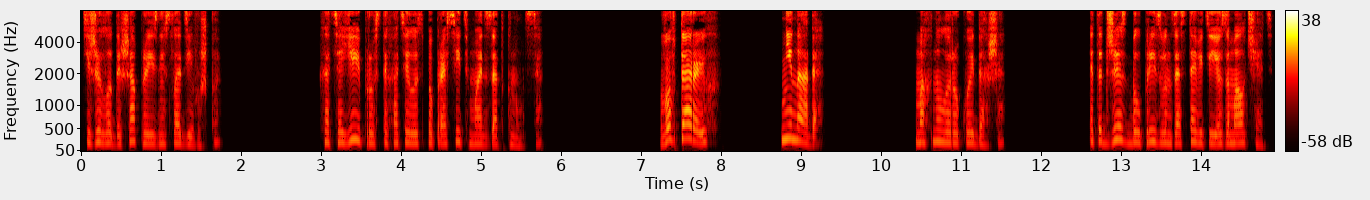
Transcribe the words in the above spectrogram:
тяжело дыша произнесла девушка. Хотя ей просто хотелось попросить мать заткнуться. «Во-вторых, «Не надо!» — махнула рукой Даша. Этот жест был призван заставить ее замолчать.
